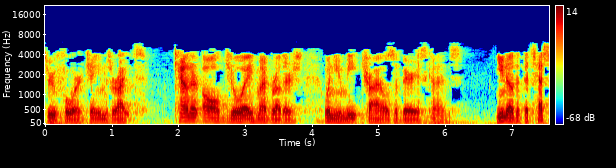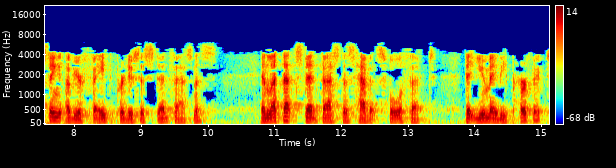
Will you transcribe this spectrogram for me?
through 4, James writes, Count it all joy, my brothers, when you meet trials of various kinds. You know that the testing of your faith produces steadfastness, and let that steadfastness have its full effect, that you may be perfect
